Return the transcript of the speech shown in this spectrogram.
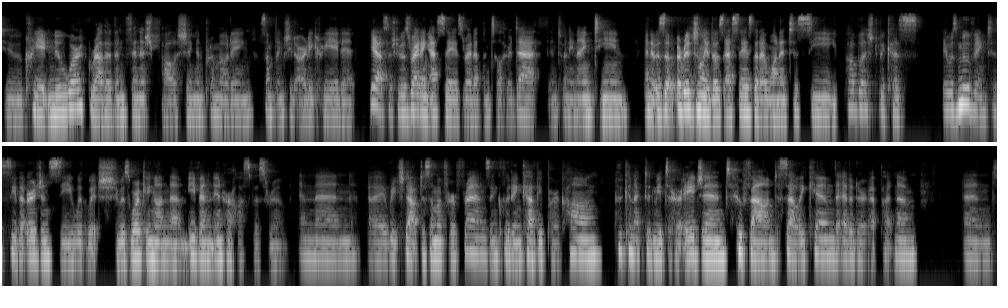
to create new work rather than finish polishing and promoting something she'd already created. Yeah, so she was writing essays right up until her death in 2019. And it was originally those essays that I wanted to see published because it was moving to see the urgency with which she was working on them, even in her hospice room. And then I reached out to some of her friends, including Cathy Park Hong, who connected me to her agent, who found Sally Kim, the editor at Putnam, and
